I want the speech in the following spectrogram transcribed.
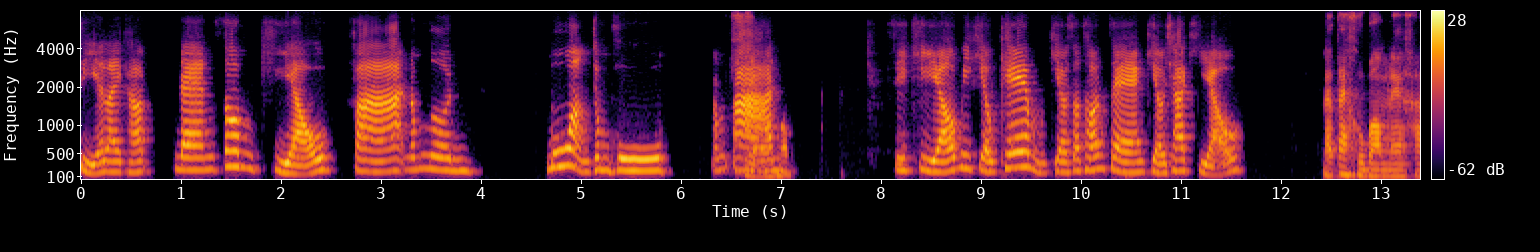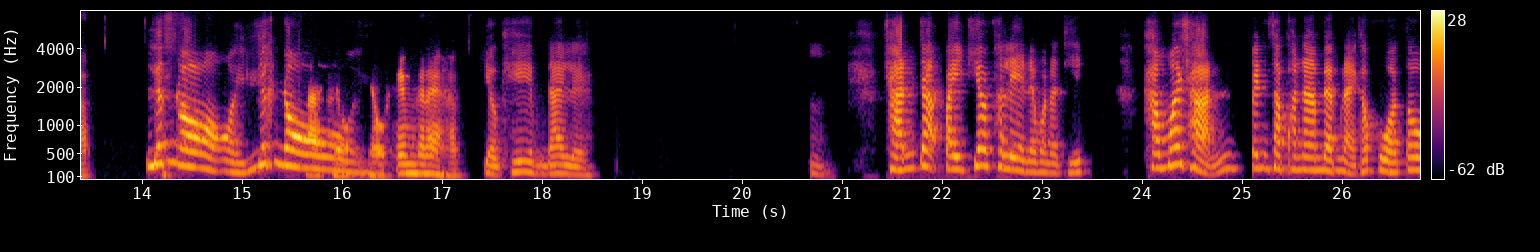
สีอะไรครับ แดงส้มเขียว ฟ้าน้ำเงิน ม่วงชมพู น้ำตาล เขียวครับ สีเขียวมีเขียวเข้ม เขียวสะท้อนแสง เขียวชาเขียว แล้วแต่ครูบอมเลยครับเลือกหน่อย เลือกหน่ออะเขียวย เขียวเข้มก็ได้ครับ เขียวเข้มได้เลยอืมฉันจะไปเที่ยวทะเลในวันอาทิตย์คำว่าฉันเป็นสรรพนามแบบไหนครับครูออโต้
